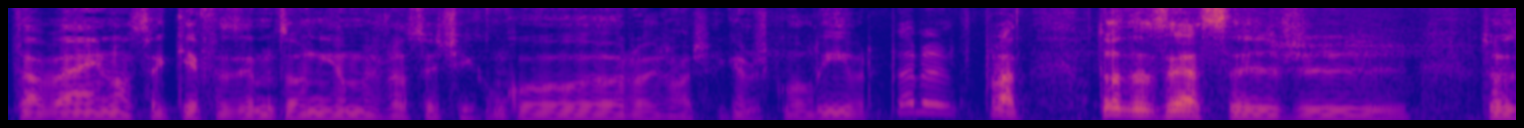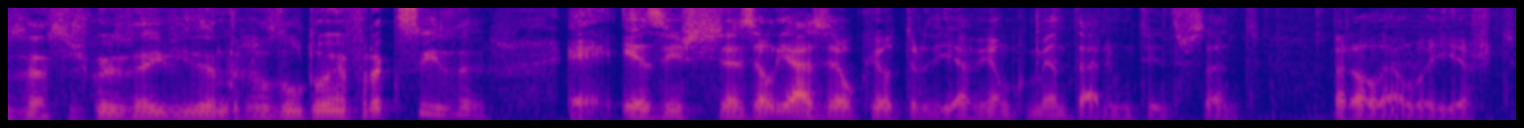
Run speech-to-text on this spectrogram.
tá bem, não sei o quê, fazemos a união, mas vocês ficam com o euro e nós ficamos com a libra. Pronto, todas essas, eh, todas essas coisas é evidente que resultam enfraquecidas. É, as insistências, aliás, é o que outro dia havia um comentário muito interessante, paralelo a este,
